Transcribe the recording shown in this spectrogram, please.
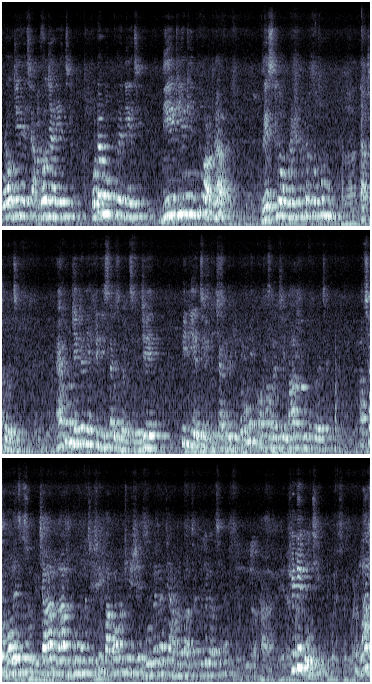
ওরাও জেনেছে, আমরাও জানিয়েছি, ওটা মুভ করে দিয়েছি। দিয়ে গিয়ে কিন্তু আমরা রেস্কিউ অপারেশনটা প্রথম কাজ করেছি। এখন যেটা নিয়ে ক্রিটিসাইজ হয়েছে যে পিটিয়েছে টিচারদেরকে অনেক কথা হয়েছে লাশ গুম করেছে। আচ্ছা বলেন তো যার লাশ গুম হয়েছে সেই বাবা মাকে এসে বলবে না যে আমার বাচ্চা খুঁজে পাচ্ছি না? সেটাই বলছি। লাশ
